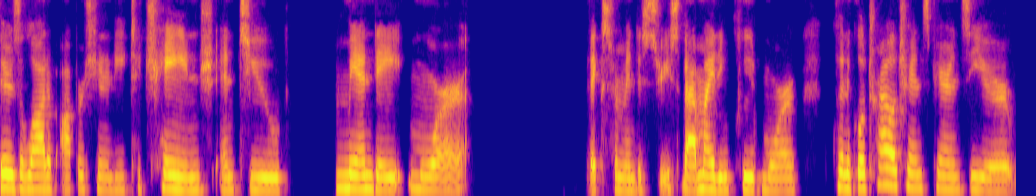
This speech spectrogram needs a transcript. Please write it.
there's a lot of opportunity to change and to mandate more fix from industry. So that might include more clinical trial transparency or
